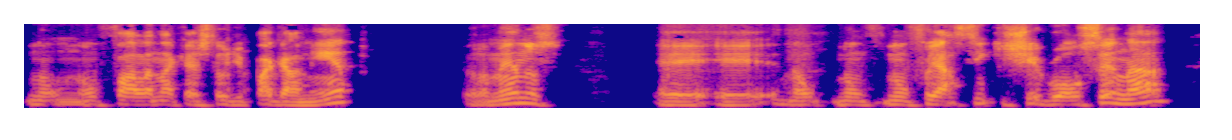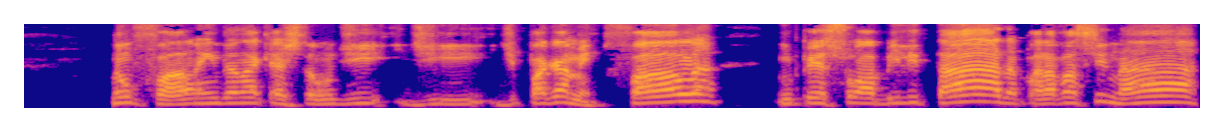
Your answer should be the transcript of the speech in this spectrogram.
não, não fala na questão de pagamento, pelo menos é, é, não, não, não foi assim que chegou ao Senado, não fala ainda na questão de, de, de pagamento. Fala em pessoa habilitada para vacinar,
